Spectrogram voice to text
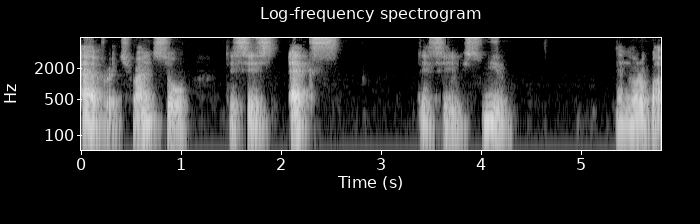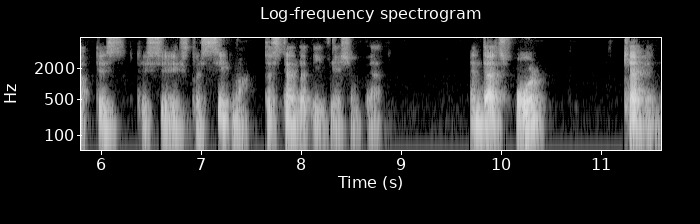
average, right? So this is x, this is mu. And what about this? This is the sigma, the standard deviation value. And that's for Kevin.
